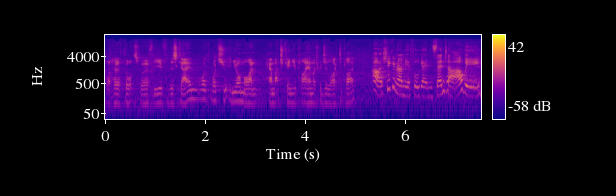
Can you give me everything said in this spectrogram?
what her thoughts were for you for this game. What, what's your, in your mind? How much can you play? How much would you like to play? Oh, she can run me a full game in centre. I'll be,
